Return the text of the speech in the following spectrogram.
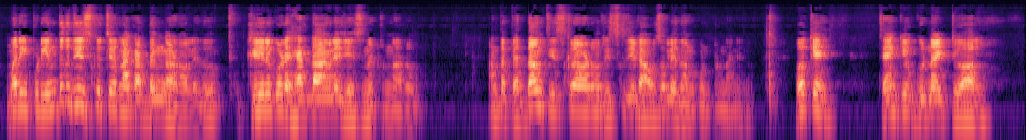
మరి ఇప్పుడు ఎందుకు తీసుకొచ్చారు నాకు అర్థం కావడం లేదు. క్లీన్ కూడా హెడ్ ఆమెనే చేసినట్టున్నారు. అంత పెద్ద తీసుకురావడం రిస్క్ చేయడం అవసరం లేదనుకుంటున్నాను నేను. Okay thank you good night to all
